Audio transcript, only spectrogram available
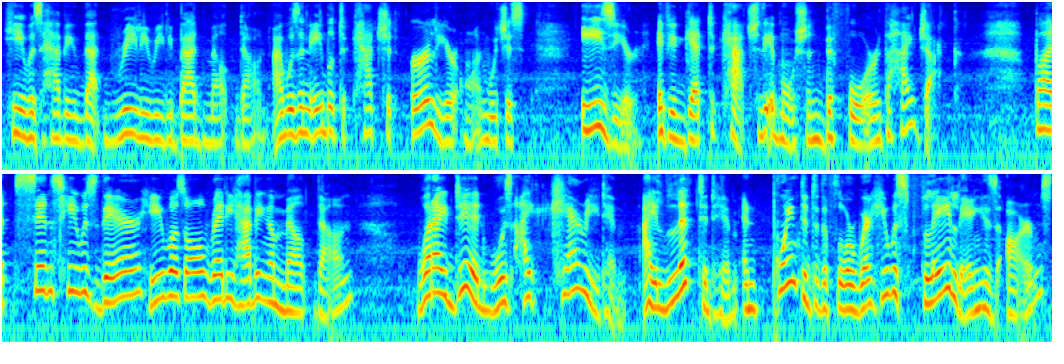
he was having that really, really bad meltdown. I wasn't able to catch it earlier on, which is easier if you get to catch the emotion before the hijack. But since he was there, he was already having a meltdown. what I did was I carried him. I lifted him and pointed to the floor where he was flailing his arms,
